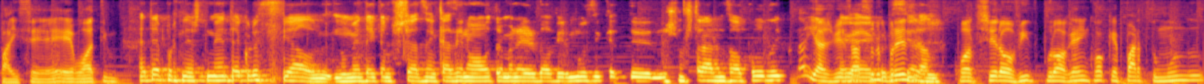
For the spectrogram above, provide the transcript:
Pá, isso é, é ótimo. Até porque neste momento é crucial, no momento em que estamos fechados em casa e não há outra maneira de ouvir música, de nos mostrarmos ao público. Não, e às vezes É- há surpresas. Pode ser ouvido por alguém em qualquer parte do mundo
